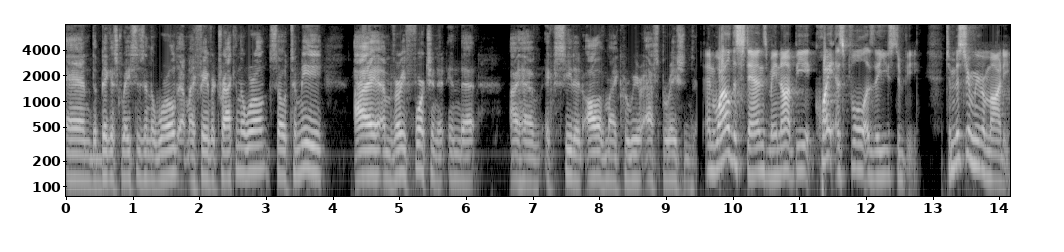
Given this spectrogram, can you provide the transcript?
and the biggest races in the world at my favorite track in the world. So to me, I am very fortunate in that I have exceeded all of my career aspirations. And while the stands may not be quite as full as they used to be, to Mr. Mirahmadi,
